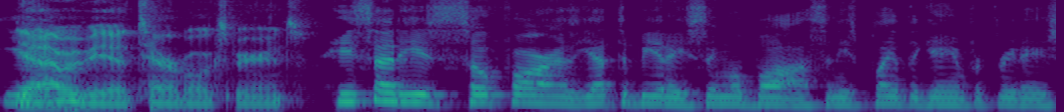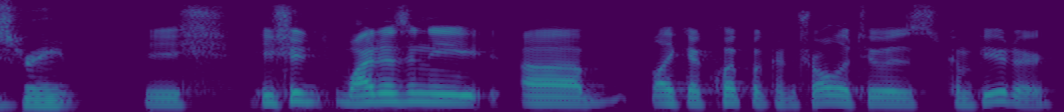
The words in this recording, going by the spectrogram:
Yeah, yeah, that would be a terrible experience. He said he's so far has yet to beat a single boss, and he's played the game for three days straight. He should. Why doesn't he uh like equip a controller to his computer?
